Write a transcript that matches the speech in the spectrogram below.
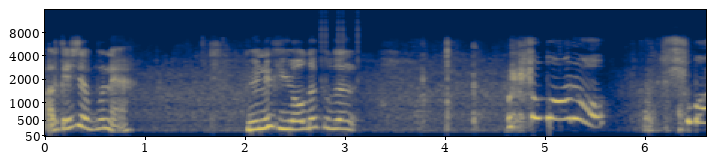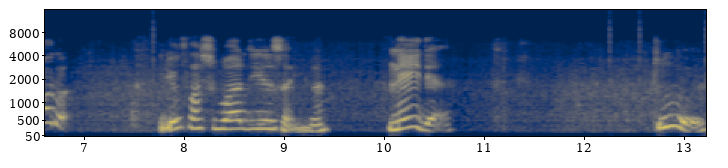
Arkadaşlar bu ne? Günlük yolda kullan... Subaru! Subaru! Yok lan Subaru değil sanki lan. Neydi? Dur.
